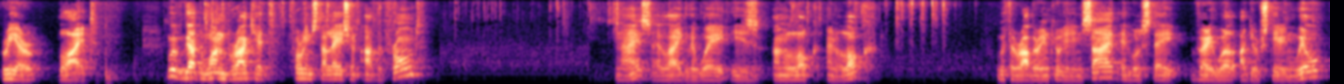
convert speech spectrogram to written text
rear light. We've got one bracket for installation at the front. Nice, I like the way is unlock and lock. With the rubber included inside, it will stay very well at your steering wheel.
